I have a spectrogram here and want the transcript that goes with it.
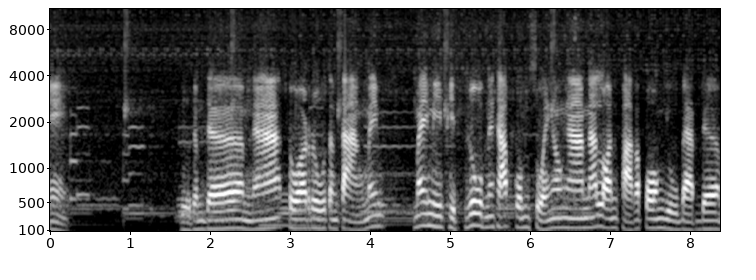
นี่อยู่เดิมๆนะฮะตัวรูต่างๆไม่ไม่มีผิดรูปนะครับกลมสวยเงางามนะรอนฝากระโปรงอยู่แบบเดิม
